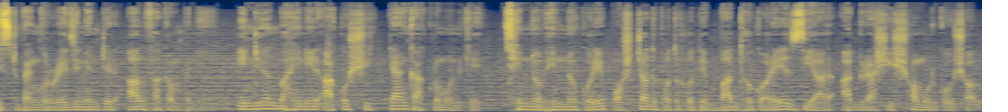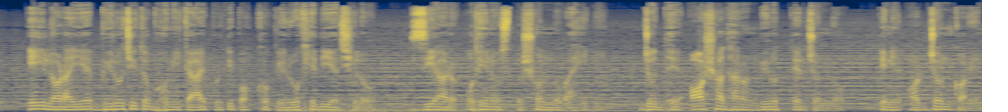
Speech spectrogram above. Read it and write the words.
ইস্ট বেঙ্গল রেজিমেন্টের আলফা কোম্পানি। ইন্ডিয়ান বাহিনীর আকস্মিক ট্যাঙ্ক আক্রমণকে ছিন্ন ভিন্ন করে পশ্চাদপত হতে বাধ্য করে জিয়ার আগ্রাসী সমর কৌশল। এই লড়াইয়ে বিরোচিত ভূমিকায় প্রতিপক্ষকে রুখে দিয়েছিল জিয়ার অধীনস্থ সৈন্যবাহিনী। যুদ্ধে অসাধারণ বীরত্বের জন্য তিনি অর্জন করেন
